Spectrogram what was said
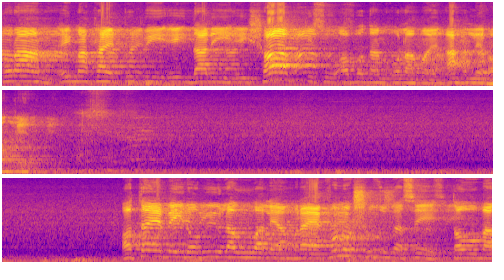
কোরআন, এই মাথায় টুপি, এই দাড়ি, এই সব কিছু অবদান ওলামায় আহলে হকের। অতএব এই রবিউল আউ্বালে আমরা এখনও সুযোগ আছে তওবা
